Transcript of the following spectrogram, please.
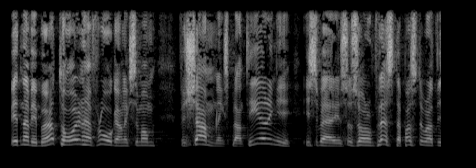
Vet när vi började ta i den här frågan liksom om församlingsplantering i, i Sverige så sa de flesta pastorer att vi,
